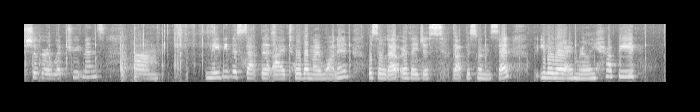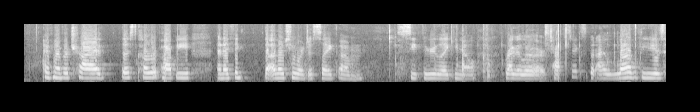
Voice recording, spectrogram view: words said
sugar lip treatments. Um, maybe the set that I told them I wanted was sold out or they just got this one instead. But either way, I'm really happy. I've never tried this color poppy and I think the other two are just like um, see-through like you know regular chapsticks but I love these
